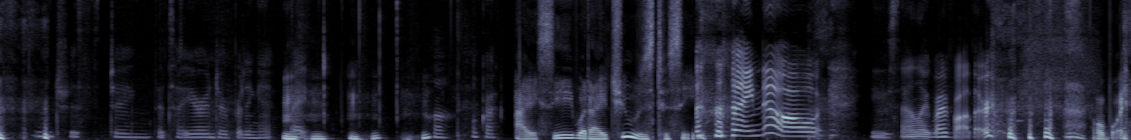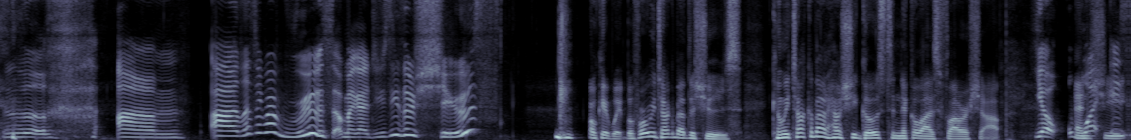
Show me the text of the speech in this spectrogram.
Interesting. That's how you're interpreting it. Right. Huh. Okay. I see what I choose to see. I know. You sound like my father. oh boy. Ugh. Um. Uh. Let's talk about Ruth. Oh my God. Do you see those shoes? Okay, wait. Before we talk about the shoes, can we talk about how she goes to Nikolai's flower shop? Yo, what is she-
